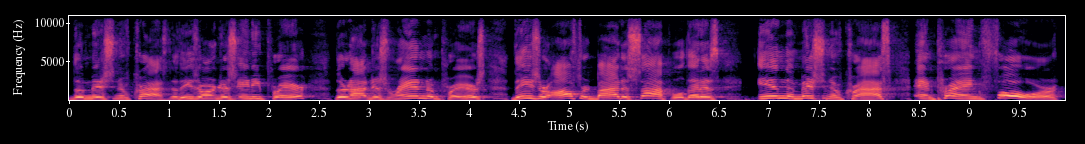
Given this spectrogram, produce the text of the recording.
the mission of Christ. Now, these aren't just any prayer, they're not just random prayers. These are offered by a disciple that is in the mission of Christ and praying for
